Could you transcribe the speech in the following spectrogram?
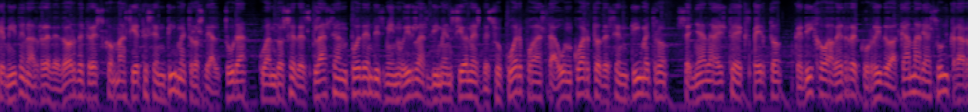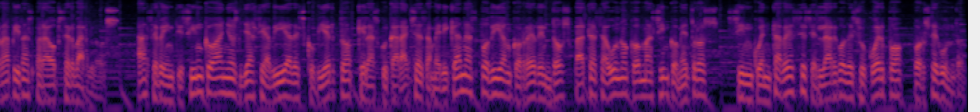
que miden alrededor de 3,7 centímetros de altura, cuando se desplazan pueden disminuir las dimensiones de su cuerpo hasta hasta un cuarto de centímetro, señala este experto, que dijo haber recurrido a cámaras ultra rápidas para observarlos. Hace 25 años ya se había descubierto que las cucarachas americanas podían correr en dos patas a 1,5 metros, 50 veces el largo de su cuerpo, por segundo.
